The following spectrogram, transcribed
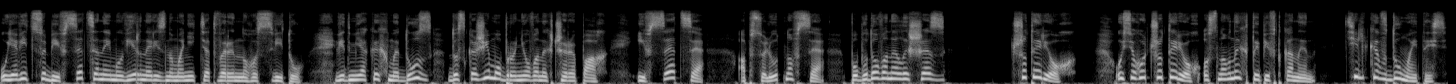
Уявіть собі, все це неймовірне різноманіття тваринного світу, від м'яких медуз до, скажімо, броньованих черепах. І все це, абсолютно все, побудоване лише з чотирьох, усього чотирьох основних типів тканин. Тільки вдумайтесь.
